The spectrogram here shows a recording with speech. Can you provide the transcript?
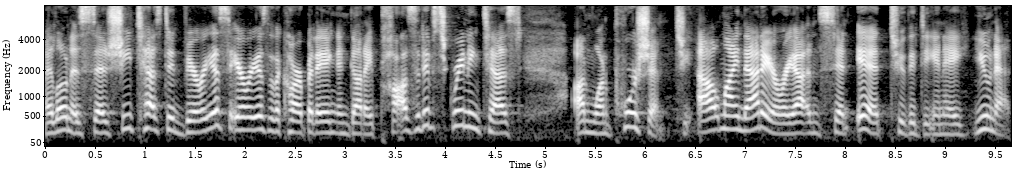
Vilonis says she tested various areas of the carpeting and got a positive screening test on one portion. She outlined that area and sent it to the DNA unit.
